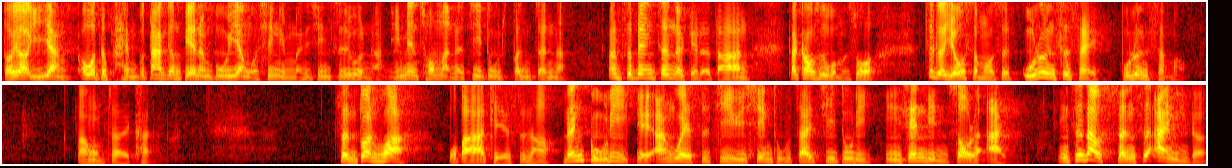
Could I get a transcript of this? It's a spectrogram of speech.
都要一样，我的很不大跟别人不一样，我心里扪心自问啊，里面充满了嫉妒纷争啊。那这边真的给了答案，他告诉我们说，这个有什么是无论是谁，不论什么。然后我们再来看整段话，我把它解释哈，能鼓励给安慰是基于信徒在基督里，你先领受了爱，你知道神是爱你的，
